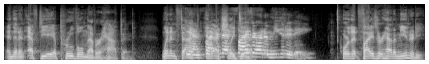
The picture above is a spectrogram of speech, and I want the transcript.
and that an FDA approval never happened. When in fact, yeah, it actually that Pfizer did. had immunity. Or that Pfizer had immunity.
